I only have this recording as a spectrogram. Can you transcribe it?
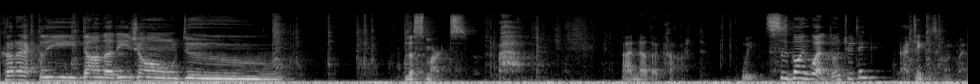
correctly dans la région du Le Smarts. Another card. Wait, this is going well, don't you think? I think it's going well.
